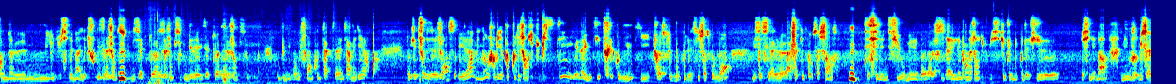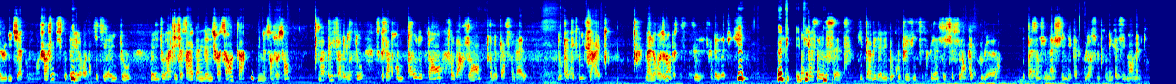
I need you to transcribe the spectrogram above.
comme dans le milieu du cinéma, il y a toujours des agents qui s'occupent des acteurs, des agents qui s'occupent des réalisateurs, des agents qui s'occupent. bon, ils sont en contact à l'intermédiaire. Donc il y a toujours des agences. Et là, maintenant, aujourd'hui, il y a beaucoup d'agences de publicité. Il y en a une qui est très connue, qui truste beaucoup d'affiches en ce moment. Mais ça, c'est à, à chaque époque, ça change. Mm. C'est Silencio, mais bon, voilà, il y a une grande agence de publicité qui fait beaucoup d'affiches de, de cinéma. Mais aujourd'hui, ça, le métier a complètement changé, puisque d'ailleurs, on a quitté la litho. La lithographie, ça s'arrête dans les années 60, 1960. On ne va plus faire de litho, parce que ça prend trop de temps, trop d'argent, trop de personnel. Donc la technique s'arrête. Malheureusement, parce que ça faisait de très belles affiches. Et puis, et On passe à l'offset, qui permet d'aller beaucoup plus vite. C'est-à-dire qu'une affiche se fait en quatre couleurs, elle passe dans une machine, et quatre couleurs sont imprimées quasiment en même temps.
